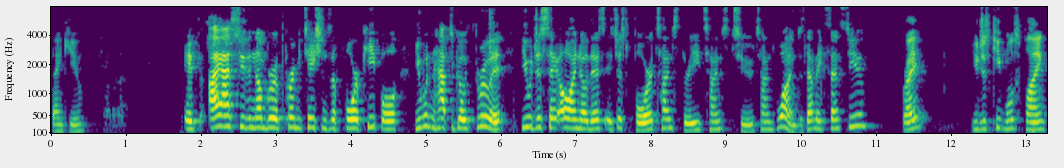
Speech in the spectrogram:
Thank you. If I asked you the number of permutations of four people, you wouldn't have to go through it. You would just say, oh, I know this. It's just 4 times 3 times 2 times 1. Does that make sense to you? Right? You just keep multiplying.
